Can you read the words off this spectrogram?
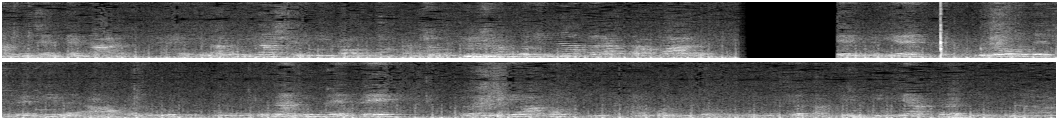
anul centenar, centenarul nașterii Paul Constantinescu și am dorit neapărat să apară septembrie, 20 de zile a apărut, uh, înainte de uh, ziua morții compozitorului. Deci el s-a schimbat din viață în uh,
